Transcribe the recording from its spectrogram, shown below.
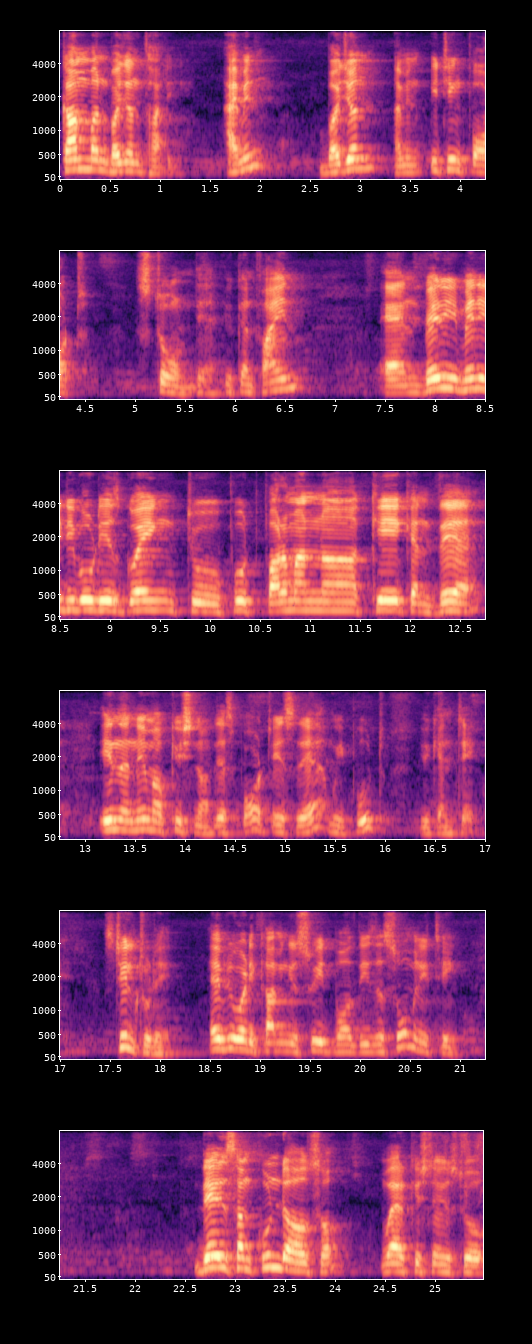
Kamban Bhojan Thali. I mean, Bhajan, I mean eating pot, stone there. You can find, and very many devotees going to put paramanna, cake and there, in the name of Krishna. This pot is there, we put, you can take. Still today. Everybody coming with sweet ball, these are so many things. There is some kunda also, where Krishna used to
